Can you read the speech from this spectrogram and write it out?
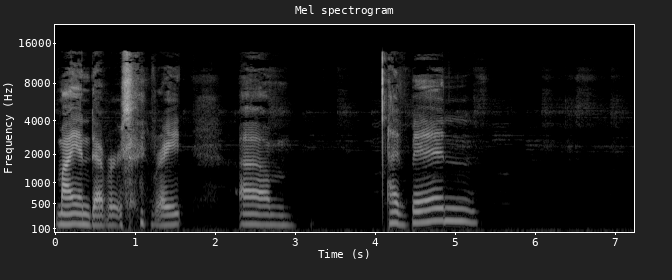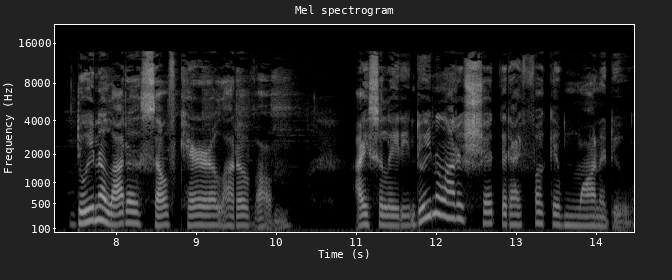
my endeavors, right? Um I've been doing a lot of self care, a lot of um isolating, doing a lot of shit that I fucking wanna do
